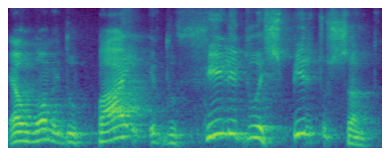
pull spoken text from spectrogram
É o nome do Pai e do Filho e do Espírito Santo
